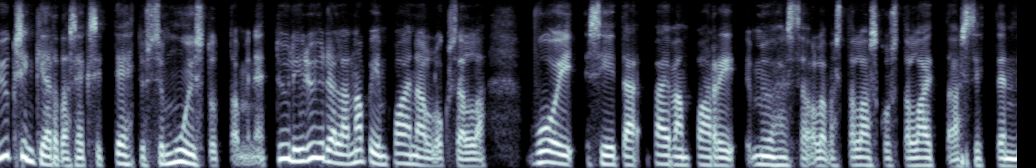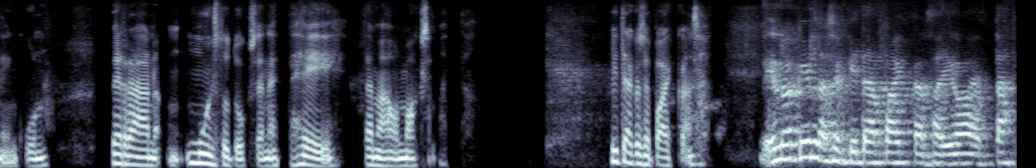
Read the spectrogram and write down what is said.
yksinkertaiseksi tehty se muistuttaminen. Tyyliin yhdellä napin painalluksella voi siitä päivän pari myöhässä olevasta laskusta laittaa sitten niin kuin perään muistutuksen, että hei, tämä on maksamatta. Pitääkö se paikkansa? No kyllä se pitää paikkansa jo, että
